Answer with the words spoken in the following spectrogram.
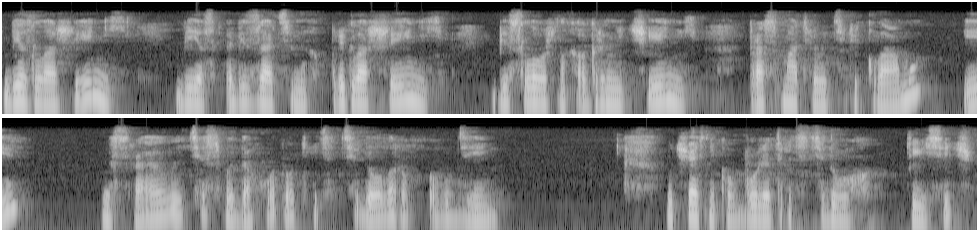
без вложений, без обязательных приглашений, без сложных ограничений. Просматривайте рекламу и выстраиваете свой доход от 30 долларов в день. Участников более 32 тысяч.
